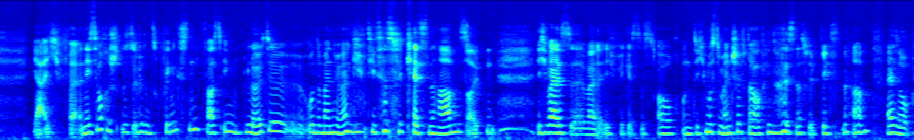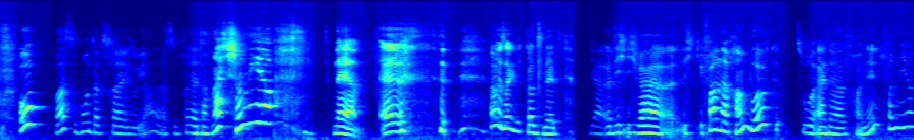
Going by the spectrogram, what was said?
Ja, ich nächste Woche ist übrigens Pfingsten, falls irgendwie Leute äh, unter meinen Hörern gibt, die das vergessen haben sollten. Ich weiß, äh, weil ich vergesse es auch. Und ich musste meinen Chef darauf hinweisen, dass wir Pfingsten haben. Also, oh, was? Montags frei? So, ja, das ist ein Feiertag. Was? Schon wieder? Naja, äh, aber ist eigentlich ganz nett. Ja, und ich, ich war, ich fahre nach Hamburg zu einer Freundin von mir.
